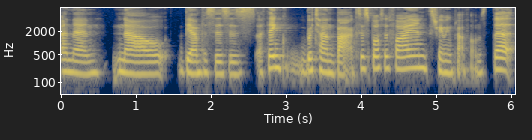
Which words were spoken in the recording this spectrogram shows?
And then now the emphasis is, I think, returned back to Spotify and streaming platforms. But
